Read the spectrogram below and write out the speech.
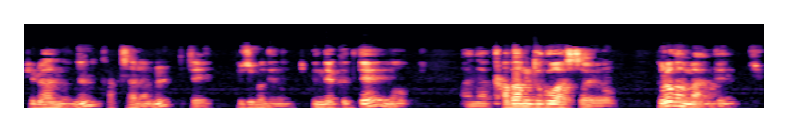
필요한 거는 각 사람을 이제 구집어내는 거죠. 근데 그때 뭐, 아, 나 가방 두고 왔어요. 들어가면 안 되는 거죠.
